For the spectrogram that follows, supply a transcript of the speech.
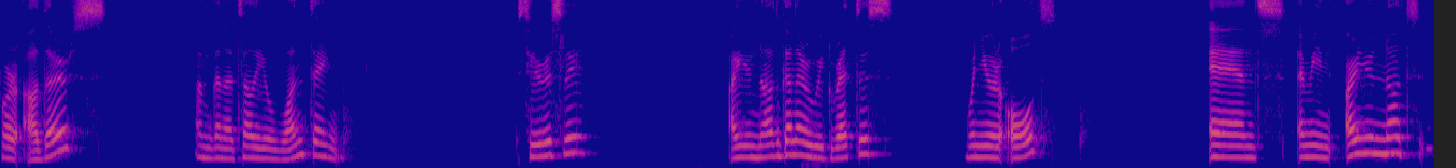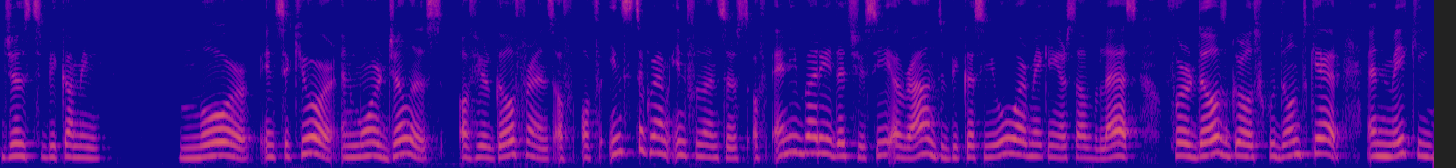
for others, I'm gonna tell you one thing. Seriously? Are you not gonna regret this when you're old? And I mean, are you not just becoming more insecure and more jealous of your girlfriends, of, of Instagram influencers, of anybody that you see around because you are making yourself less for those girls who don't care and making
